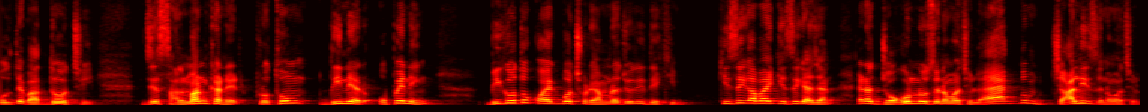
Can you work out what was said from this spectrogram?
বলতে বাধ্য হচ্ছি যে সালমান খানের প্রথম দিনের ওপেনিং বিগত কয়েক বছরে আমরা যদি দেখি কিসিকা ভাই কিসিকা যান, একটা জঘন্য সিনেমা ছিল, একদম জালি সিনেমা ছিল।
